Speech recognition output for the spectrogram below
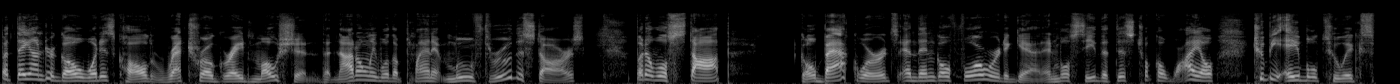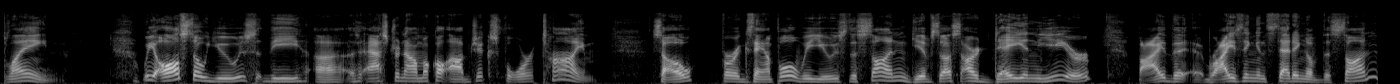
But they undergo what is called retrograde motion that not only will the planet move through the stars, but it will stop go backwards and then go forward again. And we'll see that this took a while to be able to explain. We also use the uh, astronomical objects for time. So for example, we use the sun gives us our day and year by the rising and setting of the sun,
